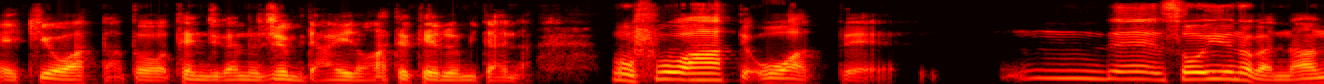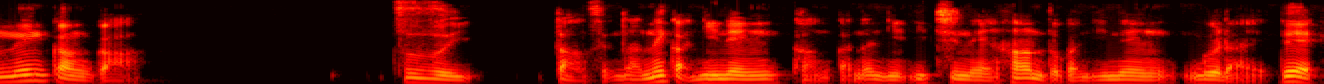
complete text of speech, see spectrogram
え、着終わった後、展示会の準備でアイロン当ててるみたいな。もうふわーって終わって、んで、そういうのが何年間か続いたんですよ。何年か ?2 年間かな ?1 年半とか2年ぐらいで、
